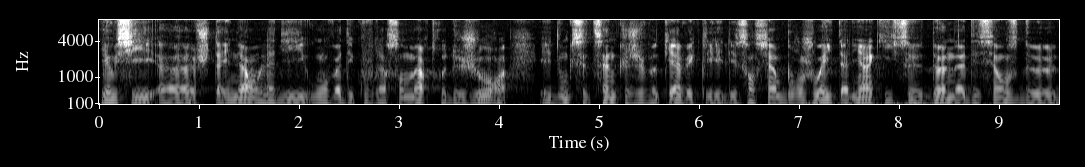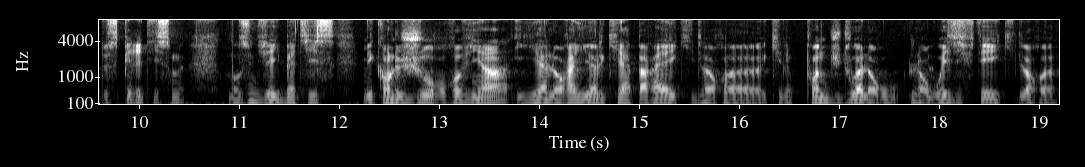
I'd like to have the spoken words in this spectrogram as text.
il y a aussi euh, Steiner, on l'a dit, où on va découvrir son meurtre de jour, et donc cette scène que j'évoquais avec les, anciens bourgeois italiens qui se donnent à des séances de, spiritisme dans une vieille bâtisse, mais quand le jour revient, il y a leur aïeul qui apparaît et qui leur, euh, qui leur pointe du doigt leur, leur oisiveté et qui leur... Euh,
